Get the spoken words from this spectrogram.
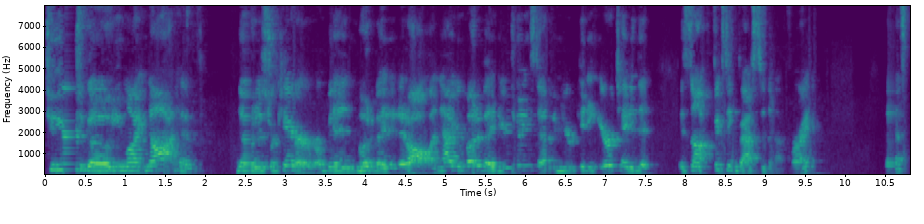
two years ago you might not have noticed or cared or been motivated at all. And now you're motivated you're doing stuff and you're getting irritated that it's not fixing fast enough right? That's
